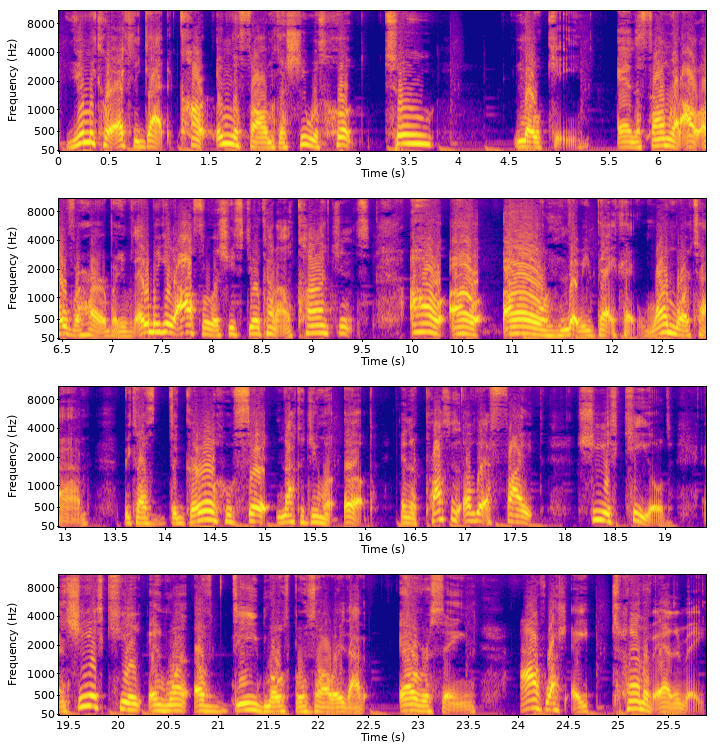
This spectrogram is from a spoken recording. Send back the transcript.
Yumiko actually got caught in the foam because she was hooked to Loki. And the foam got all over her, but he was able to get it off of her. She's still kind of unconscious. Oh, oh, oh, let me backtrack one more time. Because the girl who set Nakajima up, in the process of that fight, she is killed. And she is killed in one of the most bizarre ways I've ever seen. I've watched a ton of anime.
